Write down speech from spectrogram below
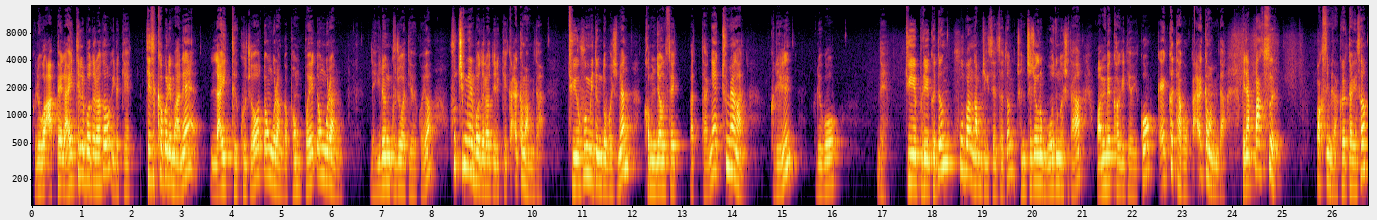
그리고 앞에 라이트를 보더라도 이렇게 디스커버리만의 라이트 구조, 동그란 거, 범퍼에 동그란 네, 이런 구조가 되어 있고요. 후측면을 보더라도 이렇게 깔끔합니다. 뒤에 후미등도 보시면 검정색 바탕에 투명한 그릴 그리고 네, 뒤에 브레이크 등 후방 감지기 센서 등 전체적으로 모든 것이 다 완벽하게 되어 있고 깨끗하고 깔끔합니다. 그냥 박스 박스입니다. 그렇다고 해서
